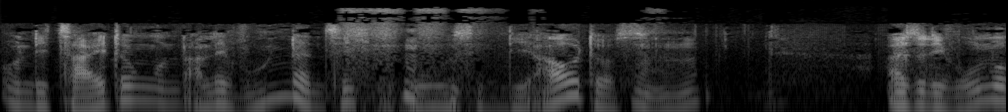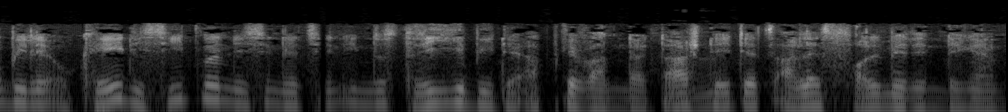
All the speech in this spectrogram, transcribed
Und die Zeitung und alle wundern sich, wo sind die Autos? Mhm. Also die Wohnmobile, okay, die sieht man, die sind jetzt in Industriegebiete abgewandert. Da mhm. steht jetzt alles voll mit den Dingern.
